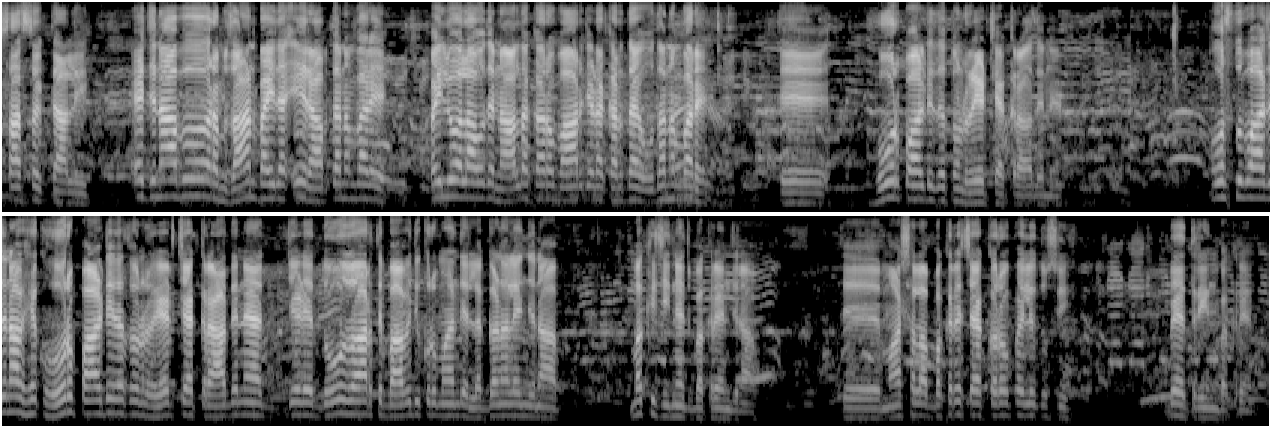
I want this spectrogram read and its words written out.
सत्त सौ इकताली ਇਹ ਜਨਾਬ ਰਮਜ਼ਾਨ ਭਾਈ ਦਾ ਇਹ ਰਾਬਤਾ ਨੰਬਰ ਹੈ ਪਹਿਲੋ ਵਾਲਾ ਉਹਦੇ ਨਾਲ ਦਾ ਕਾਰੋਬਾਰ ਜਿਹੜਾ ਕਰਦਾ ਹੈ ਉਹਦਾ ਨੰਬਰ ਹੈ ਤੇ ਹੋਰ ਪਾਰਟੀ ਦਾ ਤੁਹਾਨੂੰ ਰੇਟ ਚੈੱਕ ਕਰਾ ਦੇਣੇ ਉਸ ਤੋਂ ਬਾਅਦ ਜਨਾਬ ਇੱਕ ਹੋਰ ਪਾਰਟੀ ਦਾ ਤੁਹਾਨੂੰ ਰੇਟ ਚੈੱਕ ਕਰਾ ਦੇਣਾ ਜਿਹੜੇ 2000 ਤੇ 22 ਦੀ ਕੁਰਬਾਨ ਦੇ ਲੱਗਣ ਵਾਲੇ ਨੇ ਜਨਾਬ ਮੱਖੀ ਚੀਨੇ ਚ ਬੱਕਰੇ ਨੇ ਜਨਾਬ ਤੇ ਮਾਸ਼ਾਅੱਲਾ ਬੱਕਰੇ ਚੈੱਕ ਕਰੋ ਪਹਿਲੇ ਤੁਸੀਂ ਬਿਹਤਰੀਨ ਬੱਕਰੇ ਨੇ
